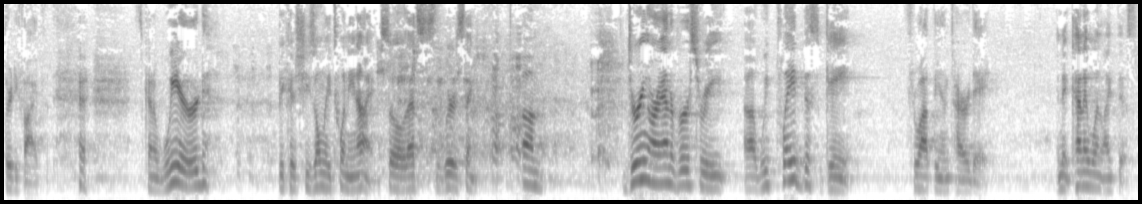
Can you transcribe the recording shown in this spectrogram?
35. it's kind of weird because she's only 29, so that's the weirdest thing. Um, during our anniversary, uh, we played this game throughout the entire day. And it kind of went like this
